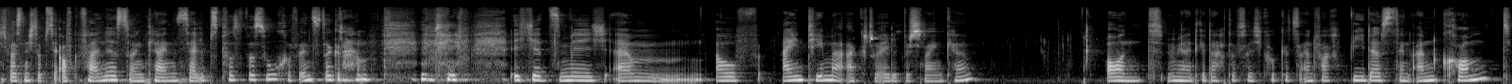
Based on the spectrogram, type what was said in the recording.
ich weiß nicht, ob es dir aufgefallen ist, so einen kleinen Selbstversuch auf Instagram, in dem ich jetzt mich ähm, auf ein Thema aktuell beschränke. Und mir halt gedacht habe, so, ich gucke jetzt einfach, wie das denn ankommt,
